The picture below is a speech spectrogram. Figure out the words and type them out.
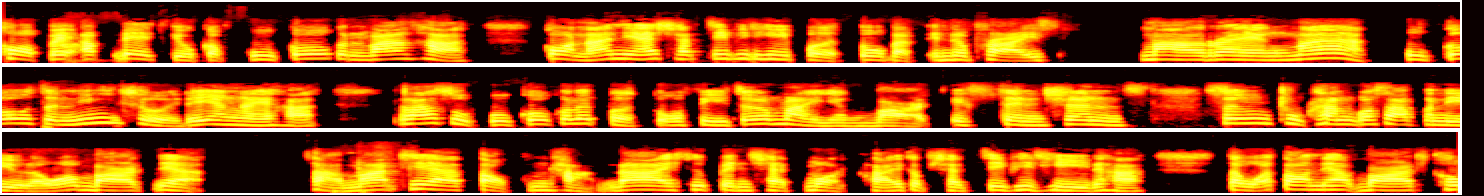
ขอไปอัปเดตเกี่ยวกับ Google กันบ้างค่ะ ก่อนหน้านี้ ChatGPT เปิดตัวแบบ Enterprise มาแรงมาก Google จะนิ่งเฉยได้ยังไงคะล่าสุด Google ก็เลยเปิดตัวฟีเจอร์ใหม่อย่าง Bard Extensions ซึ่งทุกท่านก็ทราบกันดีอยู่แล้วว่า Bard เนี่ยสามารถที่จะตอบคำถามได้คือเป็นแชทบอทคล้ายกับ Chat GPT นะคะ แต่ว่าตอนนี้ Bard เขา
